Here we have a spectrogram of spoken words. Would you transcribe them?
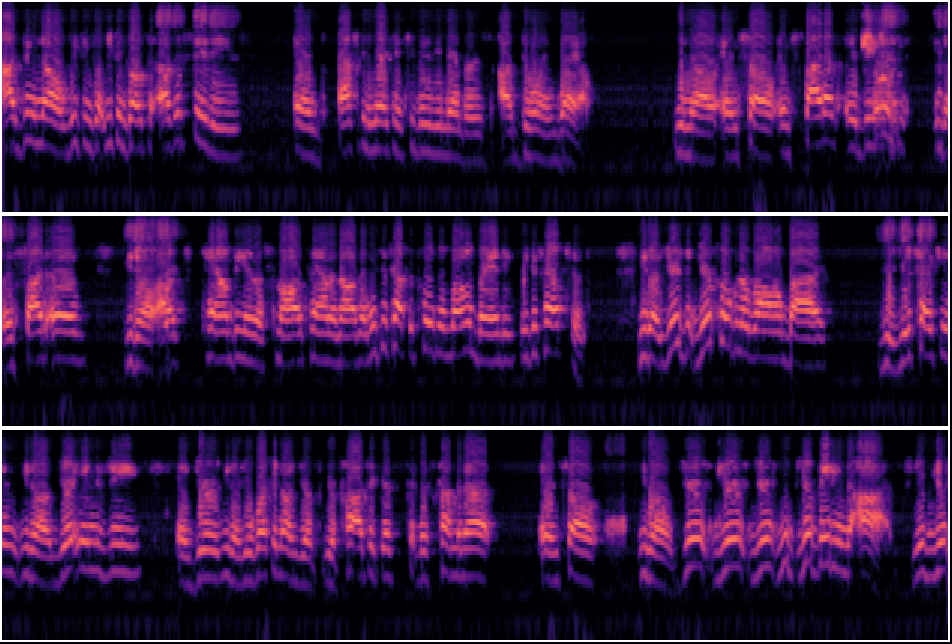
I do know we can go, you can go to other cities and African American community members are doing well. You know, and so in spite of it being, you know, in spite of, you know, our town being a small town and all that, we just have to prove them wrong, Brandy. We just have to. You know, you're you're proving it wrong by you're, you're taking, you know, your energy and you're you know you're working on your your project that's that's coming up, and so you know you're you're you're you're beating the odds. You're you're,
